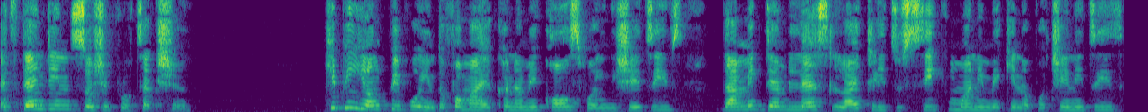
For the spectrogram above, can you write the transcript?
Extending social protection. Keeping young people in the formal economy calls for initiatives that make them less likely to seek money making opportunities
